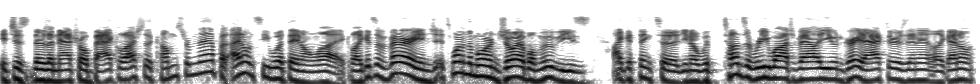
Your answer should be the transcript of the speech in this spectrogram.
it just there's a natural backlash that comes from that. But I don't see what they don't like. Like it's a very it's one of the more enjoyable movies I could think to you know with tons of rewatch value and great actors in it. Like I don't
